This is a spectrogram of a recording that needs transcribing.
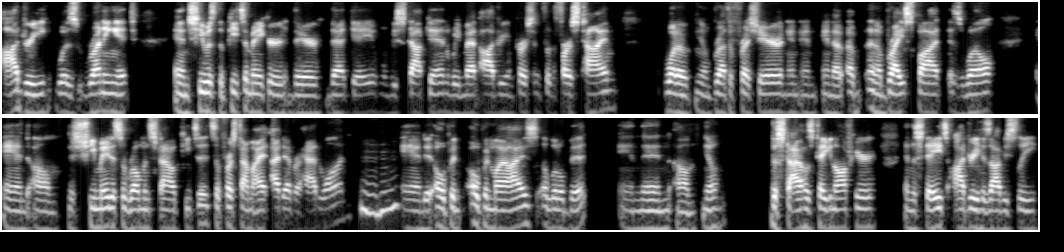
Audrey was running it, and she was the pizza maker there that day. When we stopped in, we met Audrey in person for the first time. What a you know breath of fresh air and and and a, a, and a bright spot as well. And um, she made us a Roman style pizza. It's the first time I, would ever had one, mm-hmm. and it opened opened my eyes a little bit. And then um, you know the style has taken off here in the states. Audrey has obviously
